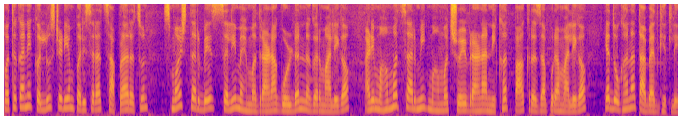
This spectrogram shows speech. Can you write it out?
पथकाने कल्लू स्टेडियम परिसरात सापळा रचून स्मश तरबेज सलीम अहमद राणा गोल्डन नगर मालेगाव आणि महम्मद सार्मिक महम्मद शोएब राणा निखत पाक रजापुरा मालेगाव या दोघांना ताब्यात घेतले.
